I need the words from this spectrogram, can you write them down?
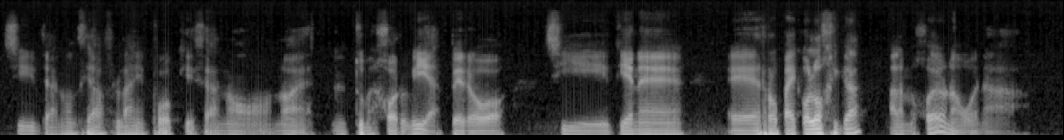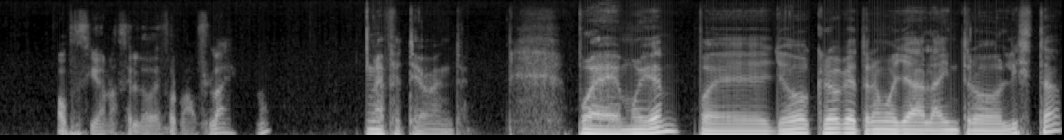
si te anuncia offline, pues quizás no, es tu mejor vía, pero si tienes eh, ropa ecológica, a lo mejor es una buena opción hacerlo de forma offline, ¿no? Efectivamente. Pues muy bien, pues yo creo que tenemos ya la intro lista.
